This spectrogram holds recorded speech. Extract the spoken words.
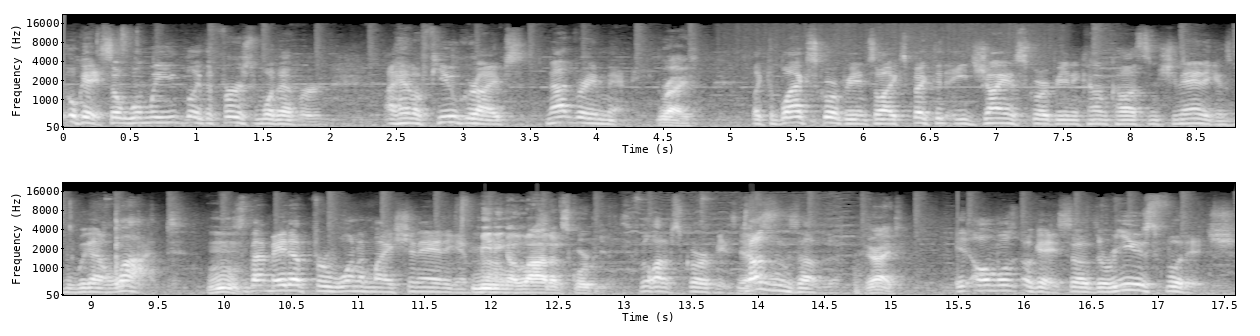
okay. So when we like the first whatever, I have a few gripes, not very many. Right. Like the black scorpion, so I expected a giant scorpion to come cause some shenanigans, but we got a lot. Mm. So that made up for one of my shenanigans. Meaning a lot of scorpions. A lot of scorpions, Yeah. dozens of them. Right. It almost okay. So the reused footage,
